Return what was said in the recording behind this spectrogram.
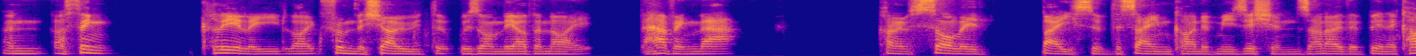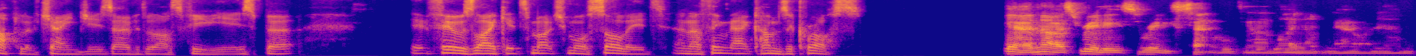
And I think clearly, like from the show that was on the other night, having that kind of solid base of the same kind of musicians. I know there've been a couple of changes over the last few years, but it feels like it's much more solid, and I think that comes across. Yeah, no, it's really it's really settled uh, lineup now, and um,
